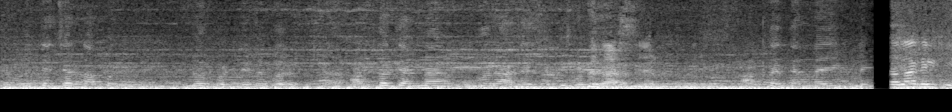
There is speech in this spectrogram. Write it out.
त्यामुळे त्याच्यात आपण न पडलेलं बरं. आता त्यांना उभं राहण्यासाठी मदत. आता त्यांना एक नाही लागेल की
